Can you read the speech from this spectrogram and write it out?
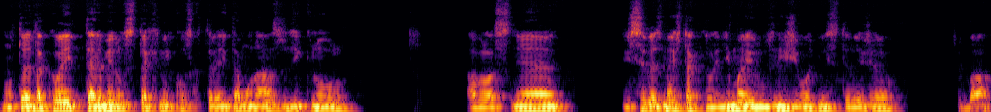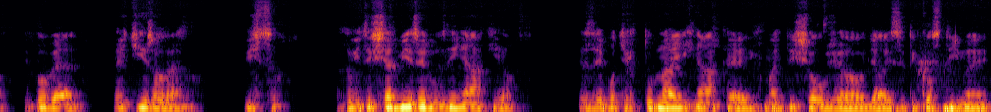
No to je takový terminus technicus, který tam u nás vzniknul. A vlastně, když si vezmeš, tak lidi mají různý životní styly, že jo? Třeba typově rytířové, no. Víš co? Takový ty šermíři různý nějaký, jo. Jezdí po těch turnajích nějakých, mají ty show, že jo, dělají si ty kostýmy,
